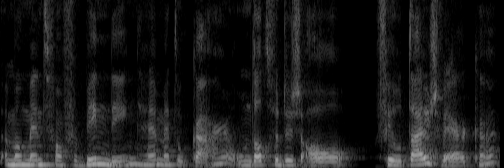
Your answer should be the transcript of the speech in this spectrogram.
een moment van verbinding hè, met elkaar, omdat we dus al veel thuiswerken.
